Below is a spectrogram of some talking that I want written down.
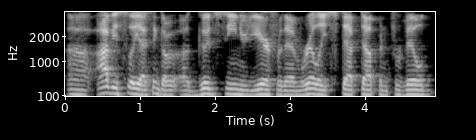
Uh, obviously, I think a, a, good senior year for them really stepped up and prevailed,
